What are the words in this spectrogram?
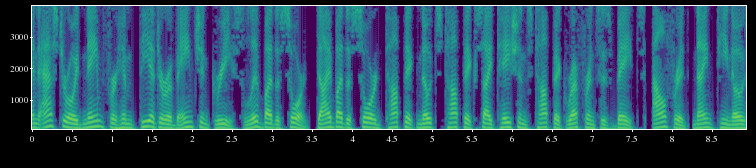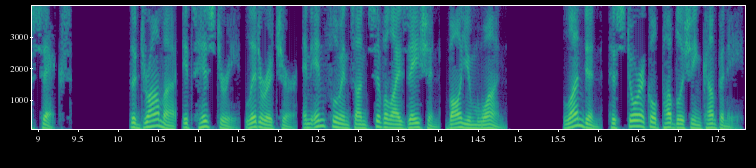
an asteroid named for him Theatre of Ancient Greece Live by the Sword, Die by the Sword topic Notes topic Citations topic References Bates, Alfred 1906. The Drama, Its History, Literature, and Influence on Civilization, Volume 1. London, Historical Publishing Company.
